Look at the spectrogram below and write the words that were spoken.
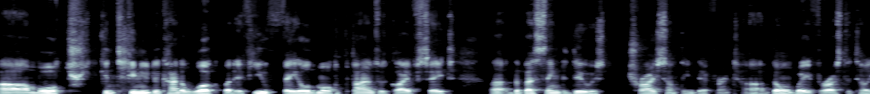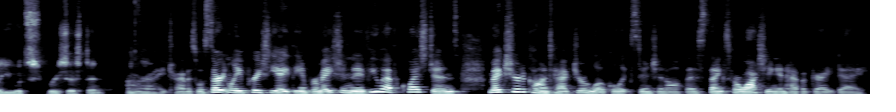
Um, we'll tr- continue to kind of look, but if you failed multiple times with glyphosate, the best thing to do is try something different. Uh, don't wait for us to tell you it's resistant. All right, Travis. We'll certainly appreciate the information. And if you have questions, make sure to contact your local extension office. Thanks for watching and have a great day.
